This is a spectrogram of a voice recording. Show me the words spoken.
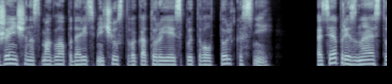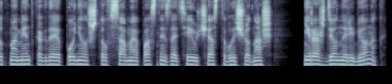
женщина смогла подарить мне чувства, которые я испытывал только с ней. Хотя, признаюсь, тот момент, когда я понял, что в самой опасной затее участвовал еще наш нерожденный ребенок,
